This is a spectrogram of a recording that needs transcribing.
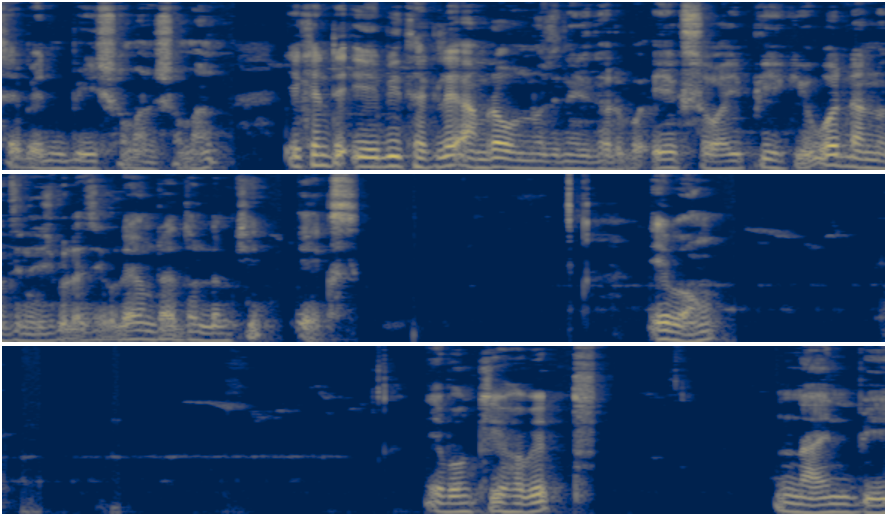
seven B সমান সমান এখানটা এ বি থাকলে আমরা অন্য জিনিস ধরবো। এক্স ওয়াই পি কিউ অন্যান্য জিনিসগুলো, যেগুলো আমরা ধরলাম কি? এক্স এবং এবং কি হবে? Nine B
